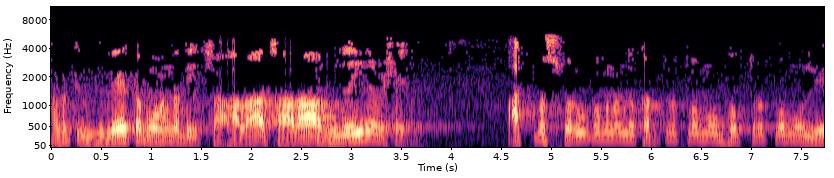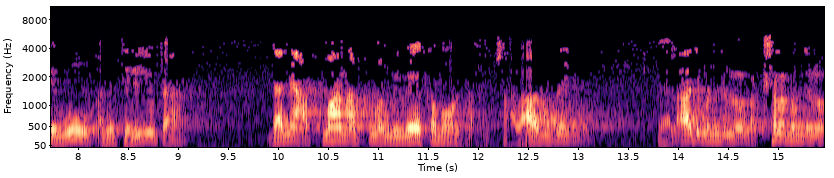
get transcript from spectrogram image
కాబట్టి వివేకము అన్నది చాలా చాలా అరుదైన విషయం. ఆత్మస్వరూపమునందు కర్తృత్వము భోక్తృత్వము లేవు అని తెలియట దాన్ని ఆత్మానాత్మ వివేకము అంటారు. చాలా అరుదైంది వేలాది మందిలో లక్షల మందిలో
